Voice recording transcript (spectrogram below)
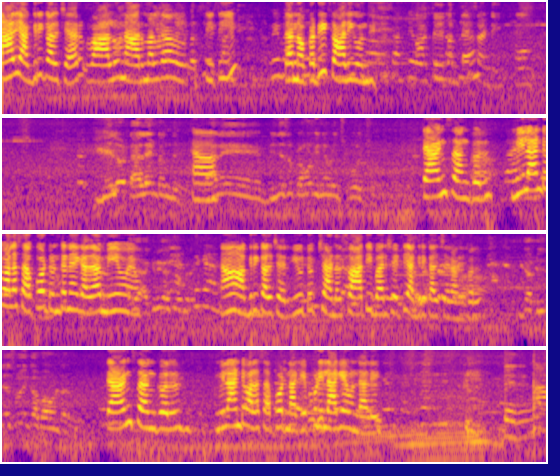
నాది అగ్రికల్చర్. వాళ్ళు నార్మల్గా సిటీ. దాని ఒకటి ఖాళీగా ఉంది. Thanks uncle. మీలాంటి వాళ్ళ సపోర్ట్ ఉంటేనే కదా మేము agriculture. YouTube channel Swathi Barishetti agriculture uncle. ఇంకా బిజినెస్లో ఇంకా బాగుంటారు థ్యాంక్స్ అంకుల్ మీలాంటి వాళ్ళ సపోర్ట్ నాకు ఎప్పుడు ఇలాగే ఉండాలి మా-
